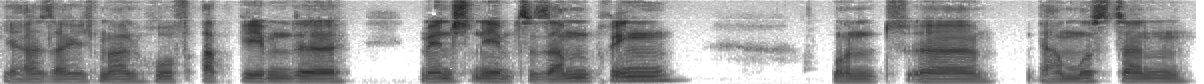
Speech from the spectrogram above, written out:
ja, sage ich mal, hofabgebende Menschen eben zusammenbringen. Und äh, da muss dann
